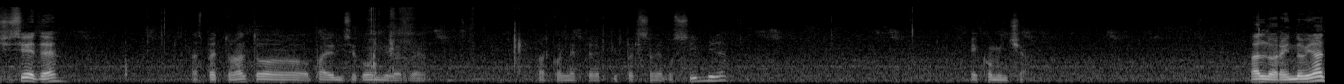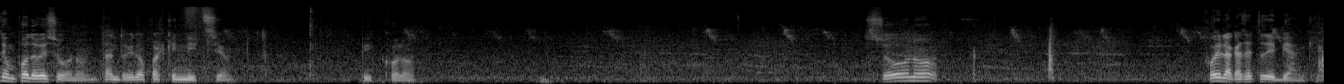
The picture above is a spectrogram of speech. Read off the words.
ci siete? Aspetto un altro paio di secondi per far connettere più persone possibile. E cominciamo. Allora, indovinate un po' dove sono, intanto vi do qualche indizio. Piccolo. Sono fuori la casetta dei bianchi.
